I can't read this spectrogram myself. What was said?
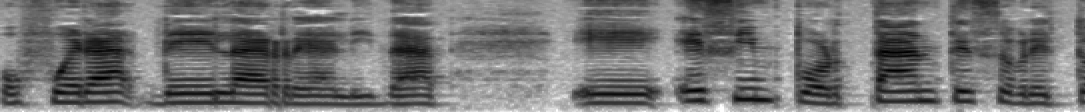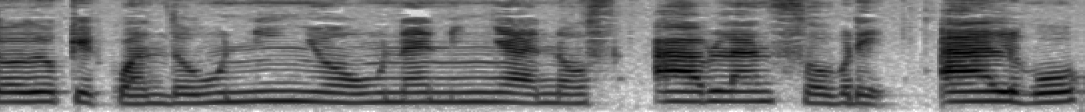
o fuera de la realidad. Eh, es importante sobre todo que cuando un niño o una niña nos hablan sobre algo,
